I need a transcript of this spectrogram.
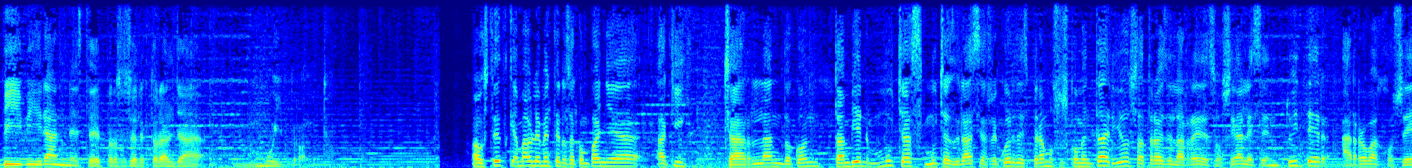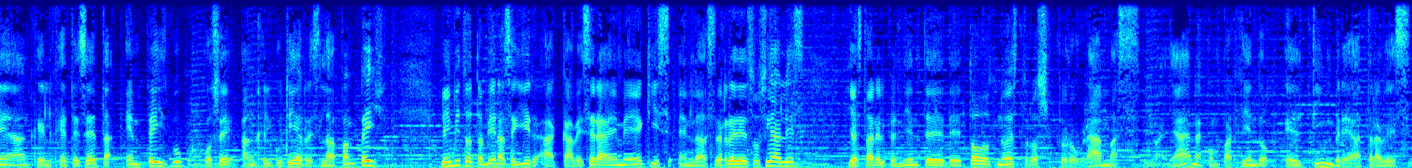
vivirán este proceso electoral ya muy pronto. A usted que amablemente nos acompaña aquí, charlando con también muchas, muchas gracias. Recuerde, esperamos sus comentarios a través de las redes sociales, en Twitter, arroba José Ángel GTZ, en Facebook, José Ángel Gutiérrez, la fanpage le invito también a seguir a Cabecera MX en las redes sociales y a estar al pendiente de todos nuestros programas. Mañana compartiendo el timbre a través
